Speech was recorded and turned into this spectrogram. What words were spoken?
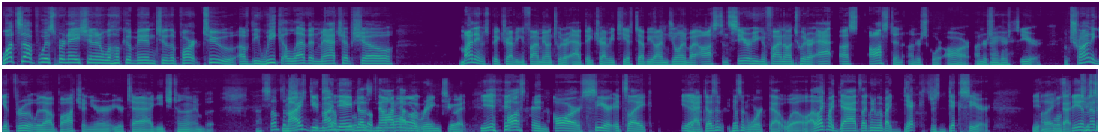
What's up, Whisper Nation, and welcome into the part two of the Week 11 matchup show. My name is Big Trav. You can find me on Twitter at Big Travy TFW. I'm joined by Austin Sear, who you can find on Twitter at us, Austin underscore R underscore Right. Sear. I'm trying to get through it without botching your your tag each time, but uh, something. My dude, my name does not have a ring to it. Yeah, Austin R. Sear. It's like, yeah. yeah. it doesn't it doesn't work that well. I like my dad's like when he went by Dick, just Dick Sear. Yeah, like well, that. see, and that's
